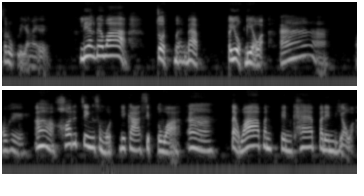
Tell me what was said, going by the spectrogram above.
สรุปหรือยังไงเอ่ยเรียกได้ว่าจดเหมือนแบบประโยคเดียวอะอ่าโอเคอ่าข้อเที่จริงสมมติดีกาสิบตัวอ่าแต่ว่ามันเป็นแค่ประเด็นเดียวอะ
